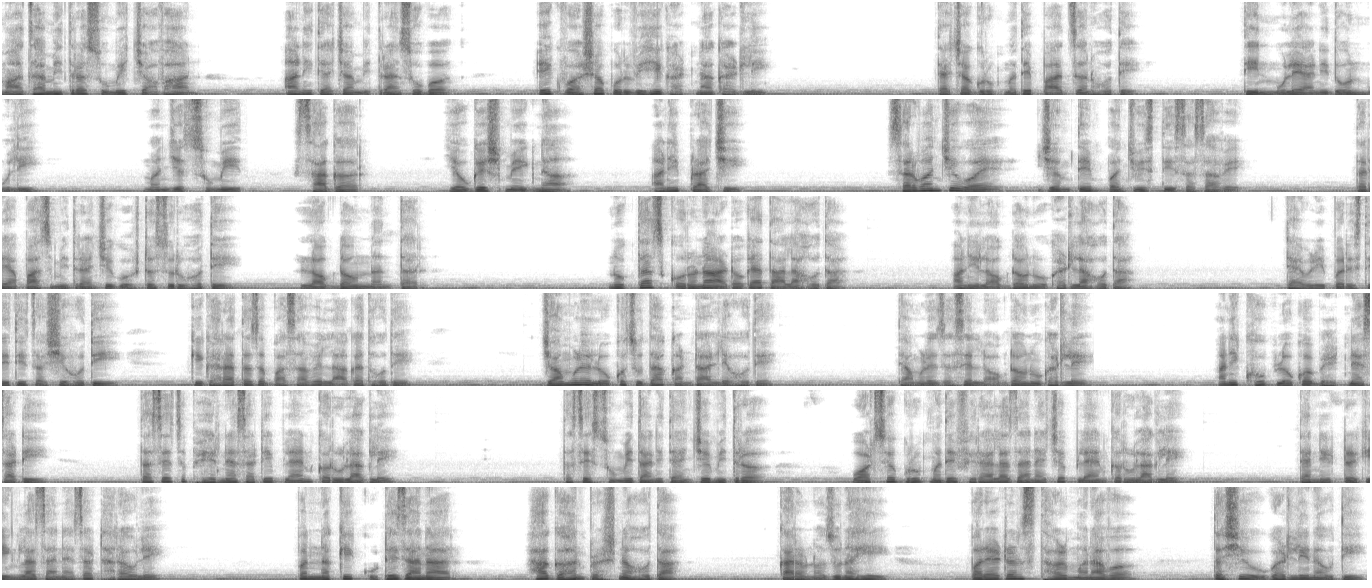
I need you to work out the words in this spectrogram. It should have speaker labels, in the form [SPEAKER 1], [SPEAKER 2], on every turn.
[SPEAKER 1] माझा मित्र सुमित चव्हाण आणि त्याच्या मित्रांसोबत एक वर्षापूर्वी ही घटना घडली. त्याच्या ग्रुपमध्ये पाच जण होते. तीन मुले आणि दोन मुली म्हणजेच सुमित सागर योगेश मेघना आणि प्राची. सर्वांचे वय जेमतेम पंचवीस तीस असावे. तर या पाच मित्रांची गोष्ट सुरू होते लॉकडाऊन नंतर. नुकताच कोरोना आटोक्यात आला होता आणि लॉकडाऊन उघडला होता. त्यावेळी परिस्थितीच अशी होती की घरातच बसावे लागत होते ज्यामुळे लोकसुद्धा कंटाळले होते. त्यामुळे जसे लॉकडाऊन उघडले आणि खूप लोक भेटण्यासाठी तसेच फिरण्यासाठी प्लॅन करू लागले. तसे सुमित आणि त्यांचे मित्र व्हॉट्सअप ग्रुपमध्ये फिरायला जाण्याचे प्लॅन करू लागले. त्यांनी ट्रेकिंगला जाण्याचं ठरवले. पण नक्की कुठे जाणार हा गहन प्रश्न होता. कारण अजूनही पर्यटन स्थळ म्हणावं तशी उघडली नव्हती.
